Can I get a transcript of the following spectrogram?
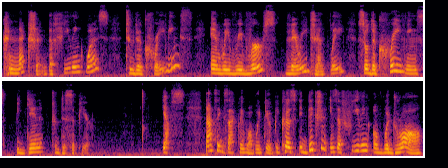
connection, the feeling was to the cravings and we reverse very gently so the cravings begin to disappear. Yes, that's exactly what we do because addiction is a feeling of withdrawal.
